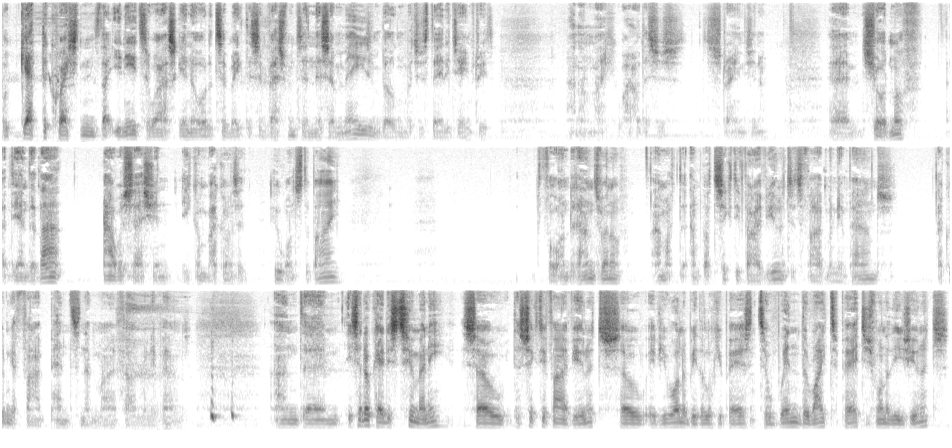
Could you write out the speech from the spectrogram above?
but get the questions that you need to ask in order to make this investment in this amazing building, which is 30 James Street. And I'm like, wow, this is strange, you know. Um, sure enough, at the end of that hour session, he come back on and said, who wants to buy? 400 hands went up. I'm after, I've got 65 units, it's 5 million pounds. I couldn't get five pence, never mind 5 million pounds. and um, he said, okay, there's too many. So there's 65 units. So if you want to be the lucky person to win the right to purchase one of these units,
